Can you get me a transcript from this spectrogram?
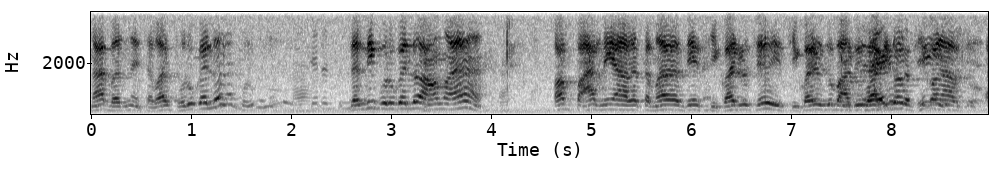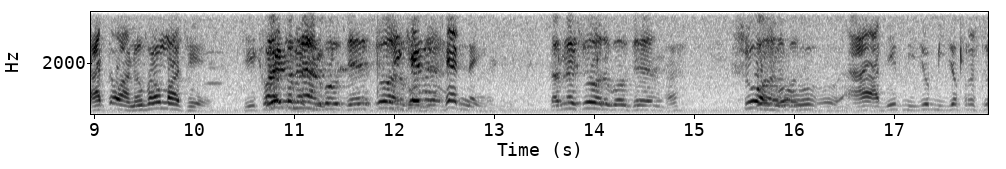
ના બંધ નહીં. સવાલ પૂરું કરી લો ને પૂરું જલ્દી પૂરું કરી લો આમ હા. આમ પાર નહીં આવે. તમારે જે શીખવાડ્યું છે એ શીખવાડ્યું તો બાજુ રાખી દો નથી. શીખવાડ આવશો આ તો અનુભવમાં છે. શું શીખવાડ્યું તમને અનુભવ છે? શું અનુભવ છે? છે જ નહીં. તમને શું અનુભવ છે? શું આ આજે બીજો બીજો પ્રશ્ન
